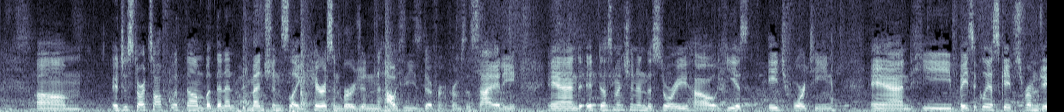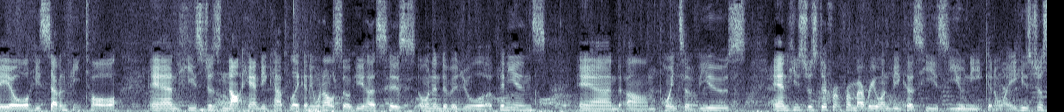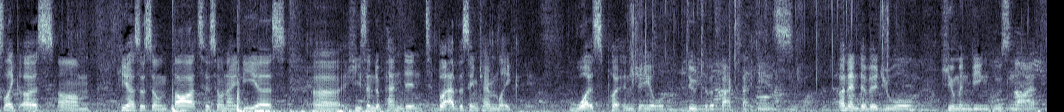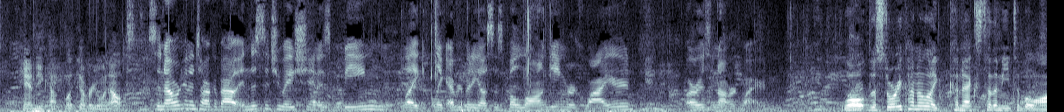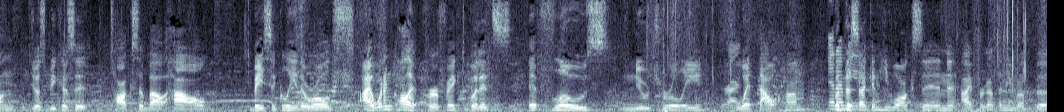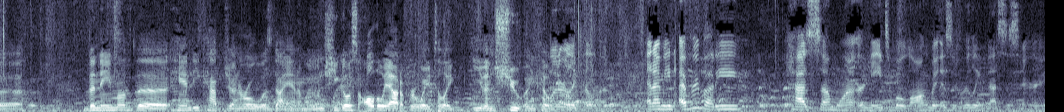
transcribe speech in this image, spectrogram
um, it just starts off with them, but then it mentions like Harrison Burgess, how he's different from society. And it does mention in the story how he is age 14 and he basically escapes from jail. He's seven feet tall and he's just not handicapped like anyone else. So he has his own individual opinions and um, points of views, and he's just different from everyone because he's unique in a way. He's just like us. Um, he has his own thoughts, his own ideas. Uh, he's independent, but at the same time, like was put in jail due to the fact that he's an individual human being who's not handicapped like everyone else. So now we're going to talk about in this situation is being like like everybody else is belonging required or is it not required? Well, the story kind of like connects to the need to belong just because it talks about how basically the world's I wouldn't call it perfect, but it's it flows neutrally Right. without him. And but I the mean- second he walks in, I forgot the name of the the name of the Handicapper General was Diana Moon. She goes all the way out of her way to like even shoot and kill him. literally kill him. And I mean, everybody has some want or need to belong, but is it really necessary?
